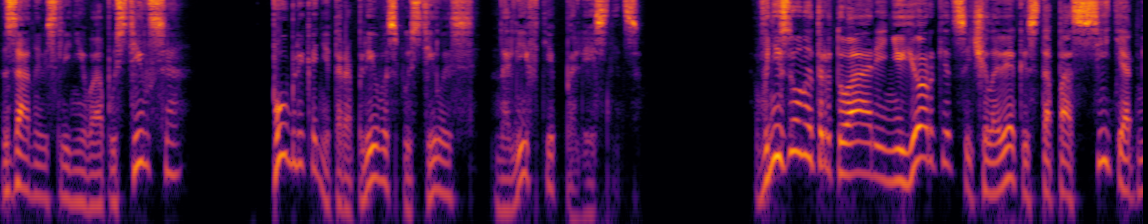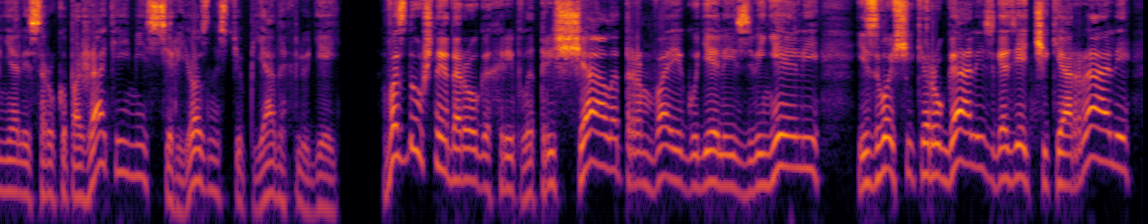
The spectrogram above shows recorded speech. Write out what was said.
Занавес лениво опустился. Публика неторопливо спустилась на лифте по лестнице. Внизу на тротуаре нью-йоркец и человек из Топас-Сити обменялись рукопожатиями с серьезностью пьяных людей. Воздушная дорога хрипло трещала, трамваи гудели и звенели, извозчики ругались, газетчики орали —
